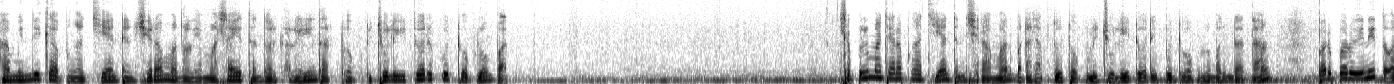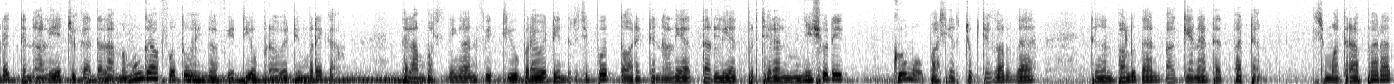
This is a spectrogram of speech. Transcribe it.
Hamin 3 pengajian dan siraman Alia Masyid dan Torik Halilintar 20 Juli 2024. Sebelum acara pengajian dan siraman pada Sabtu 20 Juli 2024 mendatang, baru-baru ini Torik dan Alia juga telah mengunggah foto hingga video prewedding mereka. Dalam postingan video prewedding tersebut, Torik dan Alia terlihat berjalan menyusuri Gumuk Pasir Yogyakarta dengan palutan pakaian adat Padang, Sumatera Barat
